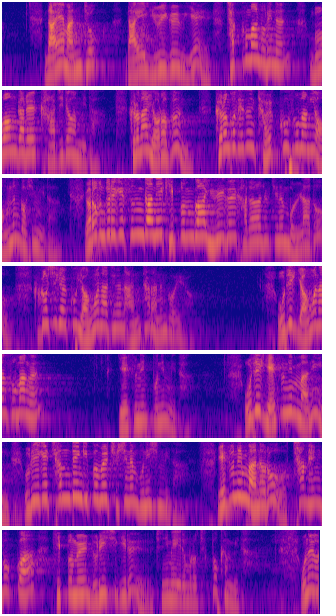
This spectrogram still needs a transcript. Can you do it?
나의 만족, 나의 유익을 위해 자꾸만 우리는 무언가를 가지려 합니다. 그러나 여러분, 그런 것에서는 결코 소망이 없는 것입니다. 여러분들에게 순간의 기쁨과 유익을 가져다 줄지는 몰라도 그것이 결코 영원하지는 않다라는 거예요. 오직 영원한 소망은 예수님 뿐입니다. 오직 예수님만이 우리에게 참된 기쁨을 주시는 분이십니다. 예수님만으로 참 행복과 기쁨을 누리시기를 주님의 이름으로 축복합니다. 오늘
